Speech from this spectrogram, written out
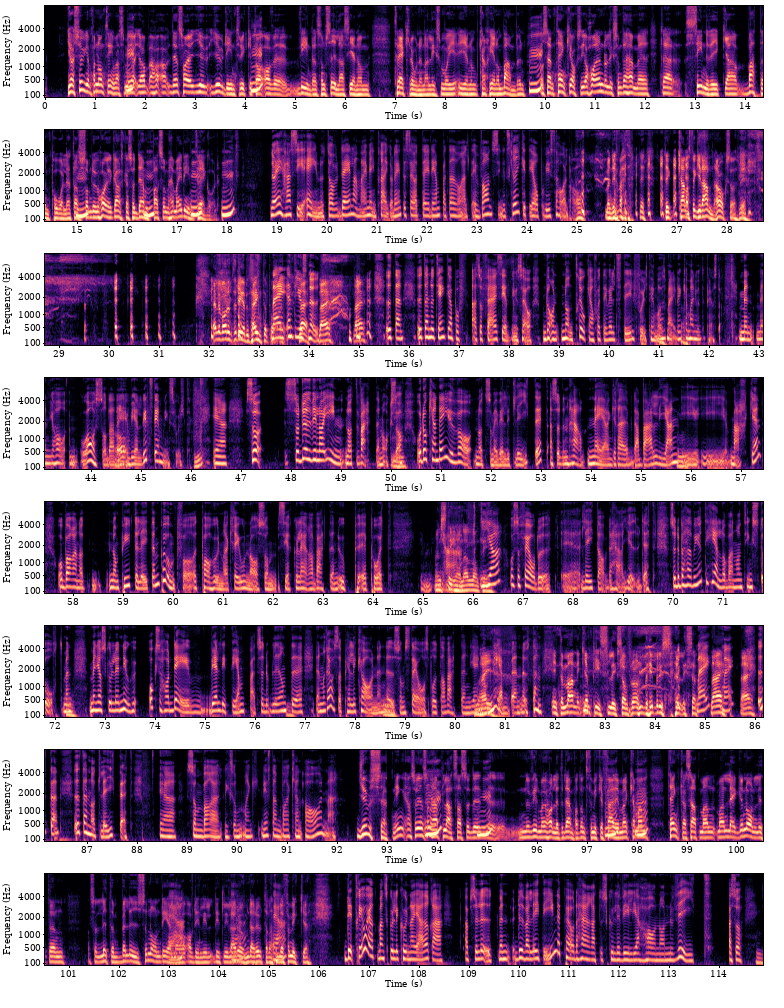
Jag är sugen på någonting. Alltså, Mm. jag, jag, dels har jag ljud, ljudintrycket av, av eh, vinden som silas genom träkronorna liksom, och ge- genom, kanske genom bambun. Mm. Och Sen tänker jag också, jag har ändå liksom det här med det här sinnrika vattenpålet Mm. alltså, som du har ju ganska så dämpat som hemma i din trädgård. Nu är Hasse en av delarna i min trädgård. Det är inte så att det är dämpat överallt. Det är vansinnigt skrikigt i år på vissa håll. Ja, men det, det, det kallas för grannar också. Det. Eller var det inte det du tänkte på? Nej, inte just nej, nu. Nej, nej. utan, utan nu tänkte jag på alltså färgsättning och så. Någon, någon tror kanske att det är väldigt stilfullt hemma hos mig. Det kan man ju inte påstå. Men, men jag har mm, oaser där det Ja. är väldigt stämningsfullt. Eh, så, så du vill ha in något vatten också. Och då kan det ju vara något som är väldigt litet, alltså den här nergrävda baljan i, i marken och bara något, någon pytteliten pump för ett par hundra kronor som cirkulerar vatten upp eh, på ett En sten eller någonting. Ja, och så får du eh, lite av det här ljudet. Så det behöver ju inte heller vara någonting stort, men, Mm. men jag skulle nog också ha det väldigt dämpat så det blir inte den rosa pelikanen nu som står och sprutar vatten genom Mm. Nej. näbben. Utan, Inte Manniken Piss liksom från Bryssel. Liksom. nej, nej, nej, nej. Utan, utan något litet. eh, som bara liksom, man nästan bara kan ana. Ljussättning, alltså en sån Mm. här plats, alltså det, det- nu vill man ju ha lite dämpat och inte för mycket färger, Mm. men kan man tänka sig att man, man lägger någon liten Alltså liten belyser någon del Ja. av, din, ditt lilla Ja. rum där utan att det Ja. blir för mycket. Det tror jag att man skulle kunna göra, absolut. Men du var lite inne på det här att du skulle vilja ha någon vit Alltså,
